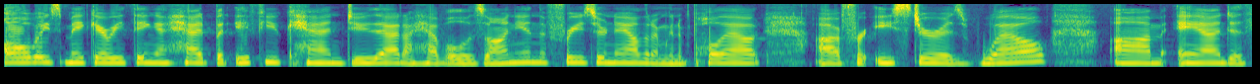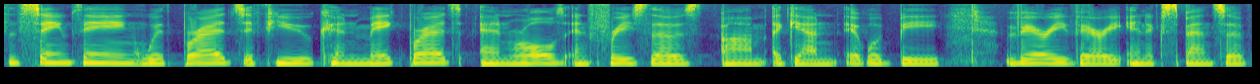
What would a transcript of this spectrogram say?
always make everything ahead, but if you can do that, I have a lasagna in the freezer now that I'm going to pull out uh, for Easter as well. Um, and it's the same thing with breads. If you can make breads and rolls and freeze those, um, again, it would be very, very inexpensive.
